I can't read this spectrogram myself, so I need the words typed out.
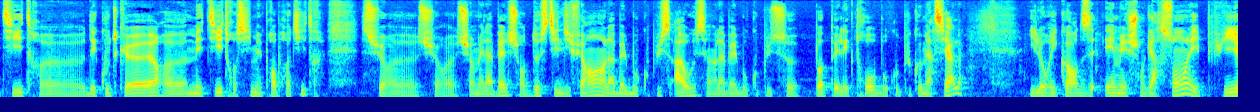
titres, euh, des coups de cœur, euh, mes titres aussi, mes propres titres, sur, sur, sur mes labels, sur deux styles différents, un label beaucoup plus house et un label beaucoup plus pop électro, beaucoup plus commercial. Ilo Records et Méchant Garçon. Et puis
